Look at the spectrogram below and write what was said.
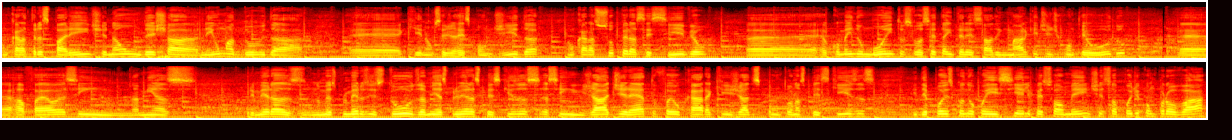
um cara transparente, não deixa nenhuma dúvida é, que não seja respondida, um cara super acessível, é, recomendo muito se você está interessado em marketing de conteúdo, é, Rafael, assim, nas minhas primeiras, nos meus primeiros estudos, as minhas primeiras pesquisas, assim, já direto foi o cara que já despontou nas pesquisas e depois quando eu conheci ele pessoalmente só pude comprovar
